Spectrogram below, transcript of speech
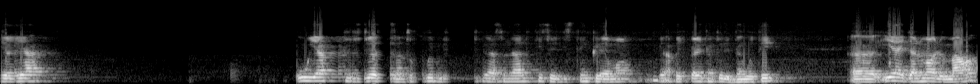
Nigeria, où il y a plusieurs entreprises qui se distinguent clairement. Parler tantôt de Dangote. Euh, il y a également le Maroc.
